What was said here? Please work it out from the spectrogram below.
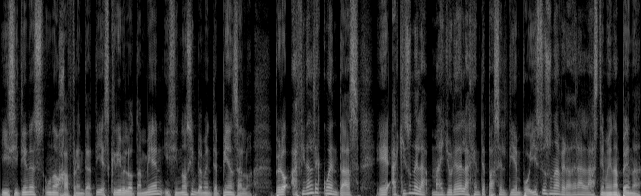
Y si tienes una hoja frente a ti, escríbelo también. Y si no, simplemente piénsalo. Pero a final de cuentas, eh, aquí es donde la mayoría de la gente pasa el tiempo. Y esto es una verdadera lástima y una pena.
